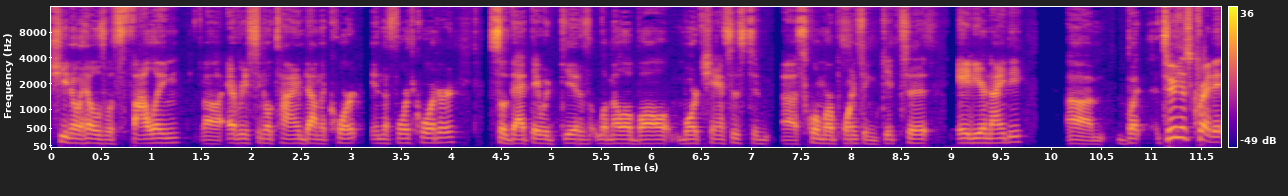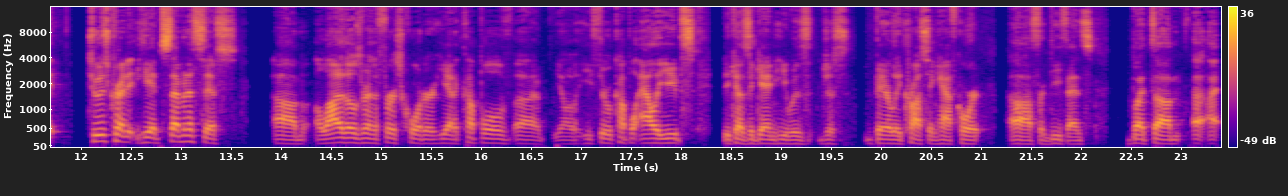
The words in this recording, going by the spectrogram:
Chino Hills was fouling uh, every single time down the court in the fourth quarter, so that they would give LaMelo Ball more chances to uh, score more points and get to 80 or 90. Um, but to his credit, to his credit, he had seven assists. Um, a lot of those were in the first quarter. He had a couple of, uh, you know, he threw a couple alley oops because again he was just barely crossing half court uh, for defense. But um, uh,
